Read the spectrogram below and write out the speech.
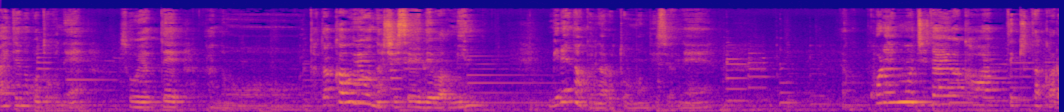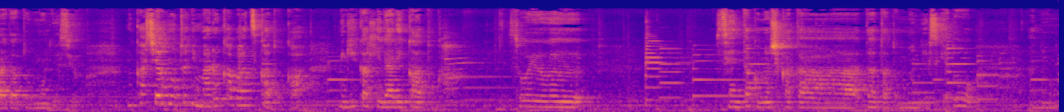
相手のことをねそうやってあの戦うような姿勢では見見れなくなると思うんですよね。これも時代が変わってきたからだと思うんですよ。昔は本当に丸か×かとか右か左かとかそういう選択の仕方だったと思うんですけどあの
